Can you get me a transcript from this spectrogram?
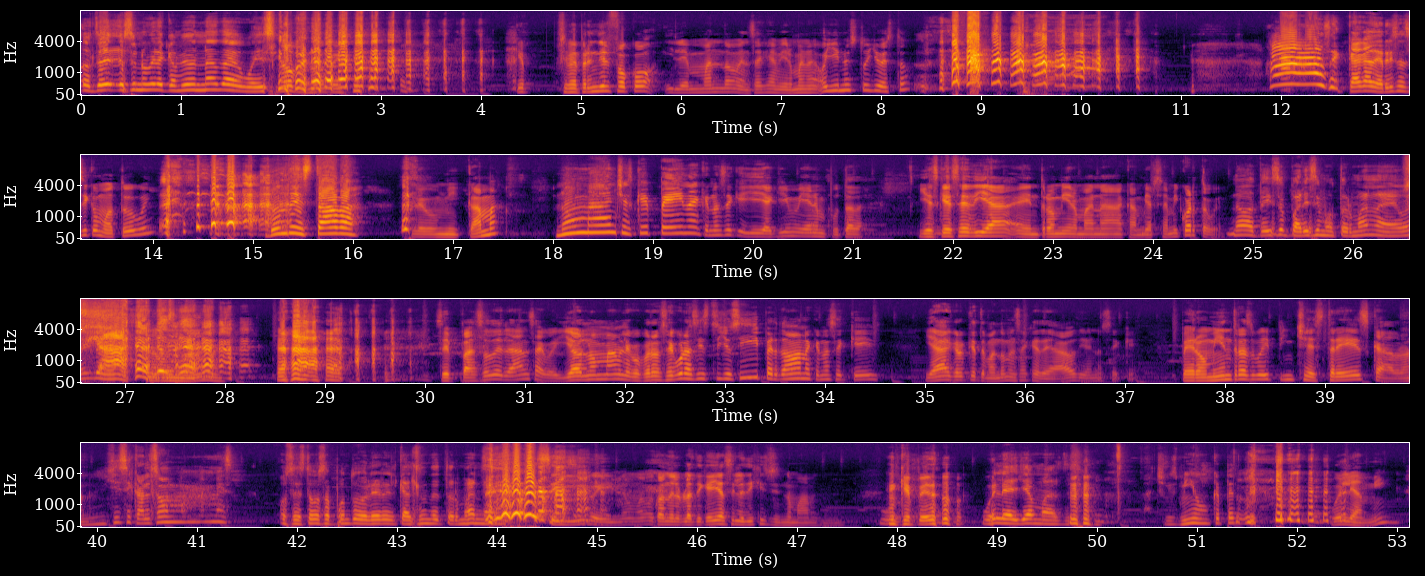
o sea, eso no hubiera cambiado nada, güey. si No, no- pues no, güey. Que se me prendió el foco y le mando mensaje a mi hermana. Oye, ¿no es tuyo esto? ah, se caga de risa así como tú, güey. ¿Dónde estaba? Le digo, ¿mi cama? No manches, qué pena, que no sé qué. Y aquí me viene emputada. Y es que ese día entró mi hermana a cambiarse a mi cuarto, güey. No, te hizo parísimo tu hermana, eh, güey. No mames. Se pasó de lanza, güey. Yo no mames, le digo, pero seguro así estoy yo. Sí, perdona, que no sé qué. Ya, creo que te mandó un mensaje de audio y no sé qué. Pero mientras, güey, pinche estrés, cabrón. Y ese calzón, no mames. O sea, estabas a punto de oler el calzón de tu hermana. Sí, güey, no mames. Cuando le platiqué, ella sí le dije, no mames. ¿Qué pedo? Huele a llamas. Ah, es mío, ¿qué pedo? Huele a mí.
